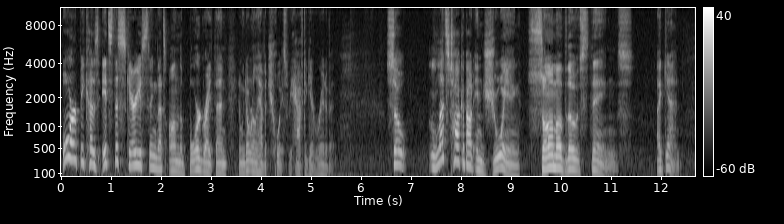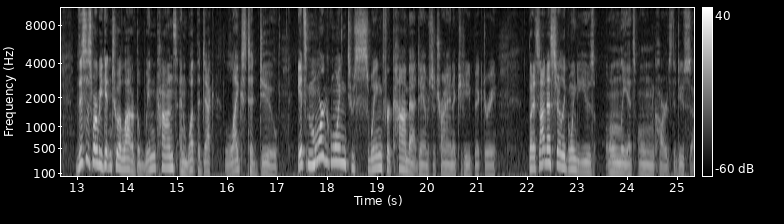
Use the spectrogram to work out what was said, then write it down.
or because it's the scariest thing that's on the board right then, and we don't really have a choice. We have to get rid of it. So, let's talk about enjoying some of those things. Again, this is where we get into a lot of the win cons and what the deck likes to do. It's more going to swing for combat damage to try and achieve victory, but it's not necessarily going to use only its own cards to do so.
